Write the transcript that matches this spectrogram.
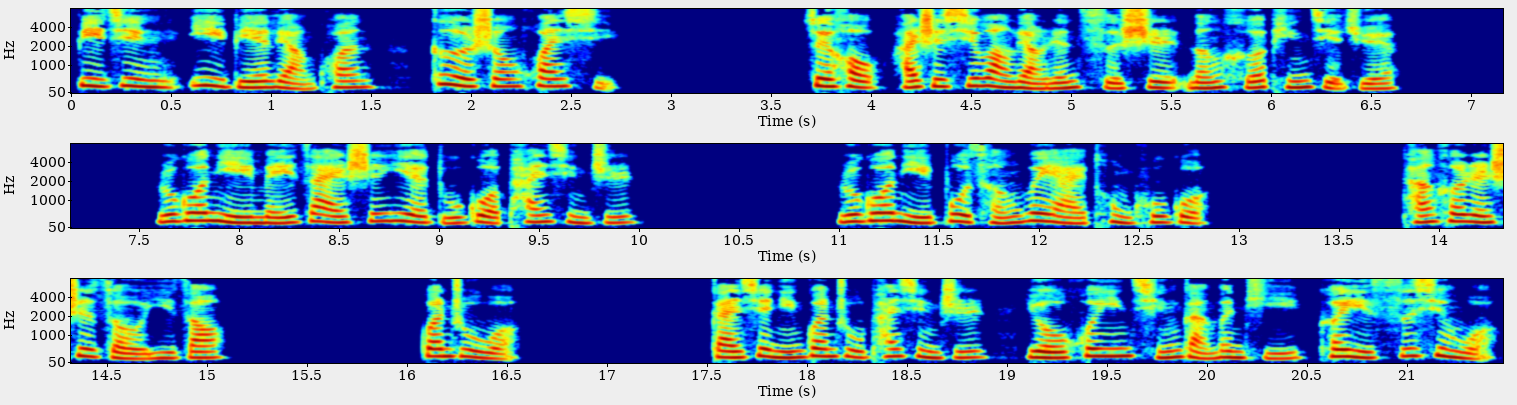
毕竟一别两宽，各生欢喜。最后，还是希望两人此事能和平解决。如果你没在深夜读过潘幸之，如果你不曾为爱痛哭过，谈何人世走一遭？关注我。感谢您关注潘幸之，有婚姻情感问题可以私信我。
